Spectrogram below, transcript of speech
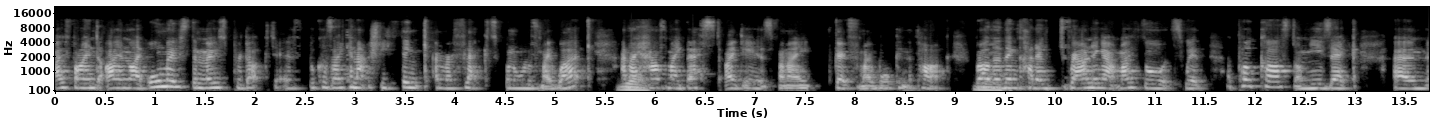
I find I'm like almost the most productive because I can actually think and reflect on all of my work and I have my best ideas when I go for my walk in the park rather than kind of drowning out my thoughts with a podcast or music. Um,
